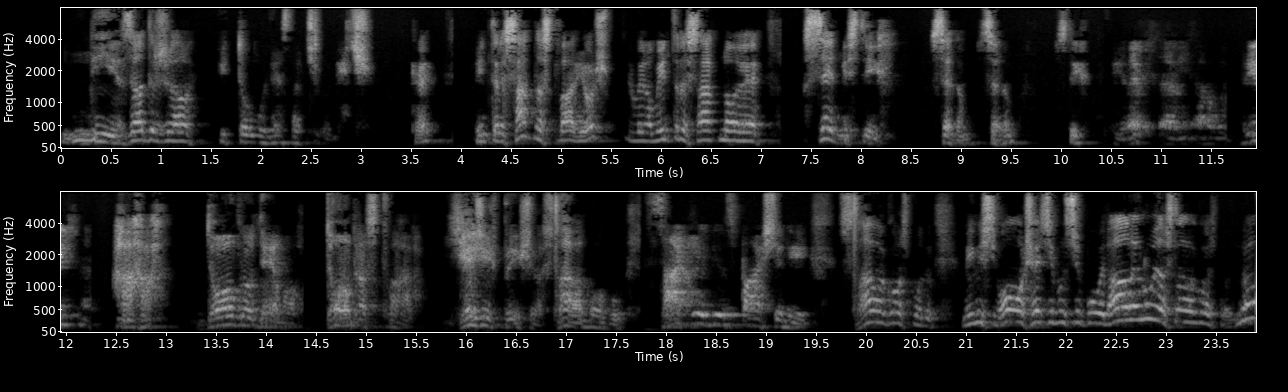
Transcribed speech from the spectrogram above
nije zadržao i to mu ne značilo nič. Okay? Interesantna stvar još, veoma interesantno je sedmi stih, sedam, sedam stih. Haha, dobro delo, dobra stvar. Ježiš prišao, slava Bogu. Zake je bio spašeni, slava gospodu. Mi mislimo, o, šeci mu se povedati, aleluja, slava gospodu. No,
